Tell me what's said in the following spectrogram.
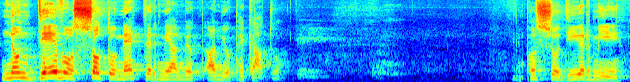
Non devo sottomettermi al mio, al mio peccato. Posso dirmi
